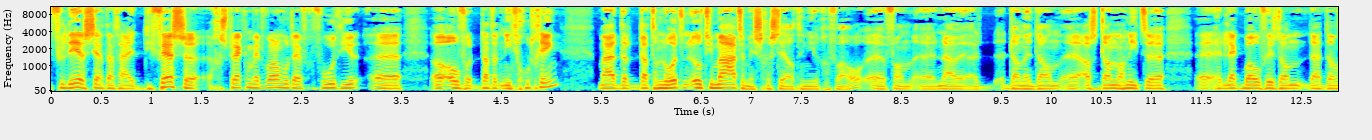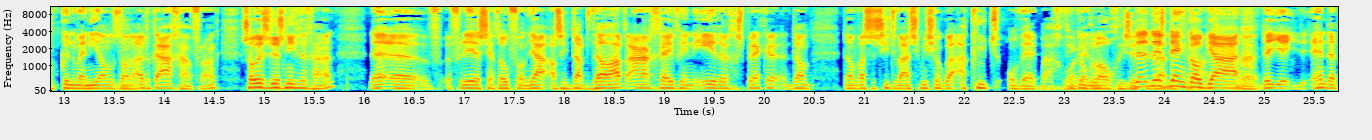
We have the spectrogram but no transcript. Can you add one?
Flederis zegt dat hij diverse gesprekken met Wormoed heeft gevoerd hier eh, over dat het niet goed ging. Maar dat, dat er nooit een ultimatum is gesteld in ieder geval. eh, van eh, nou ja, dan en dan, eh, als het dan nog niet eh, eh, het lek boven is, dan, dan, kunnen wij niet anders dan uit elkaar gaan, Frank. Zo is het dus niet gegaan. Uh, zegt ook van ja, als ik dat wel had aangegeven in eerdere gesprekken, dan, dan was de situatie misschien ook wel acuut onwerkbaar geworden. ook En logisch dat Dus denk ik ook, ja, Ja. dat, je, en dat,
